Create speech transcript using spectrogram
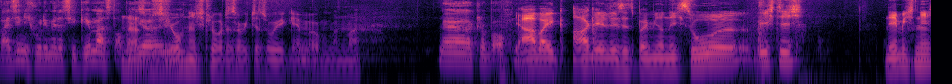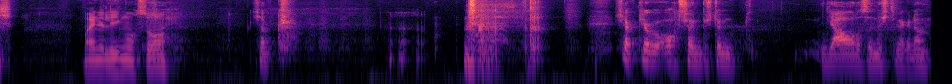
weiß ich nicht, wo du mir das gegeben hast. Aber Ja, das weiß ich auch nicht, Klo. Das habe ich dir so gegeben irgendwann mal. Ja, ich glaube auch. Ja, bei A-Gel ist jetzt bei mir nicht so wichtig. Nehme ich nicht. Meine liegen auch so. Ich habe. ich habe, glaube ich, auch schon bestimmt ein Jahr oder so nichts mehr genommen.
